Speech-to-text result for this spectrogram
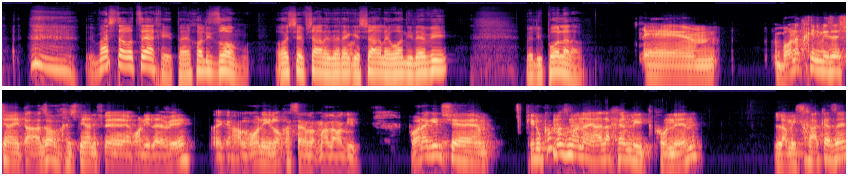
מה שאתה רוצה, אחי, אתה יכול לזרום. או שאפשר לדלג ישר לרוני לוי וליפול עליו. אמ, בוא נתחיל מזה שהייתה, עזוב, אחרי שנייה לפני רוני לוי, רגע, על רוני לא חסר מה להגיד. בוא נגיד ש... כאילו, כמה זמן היה לכם להתכונן למשחק הזה?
